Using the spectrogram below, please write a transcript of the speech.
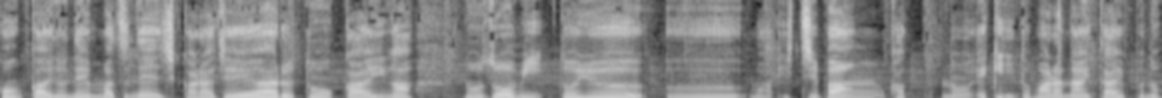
今回の年末年始から JR 東海がのぞみというまあ、一番の駅に止まらないタイプの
